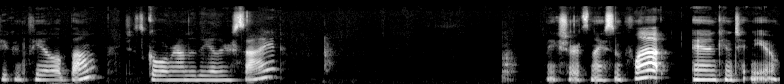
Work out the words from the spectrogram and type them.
If you can feel a bump, just go around to the other side. Make sure it's nice and flat and continue.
